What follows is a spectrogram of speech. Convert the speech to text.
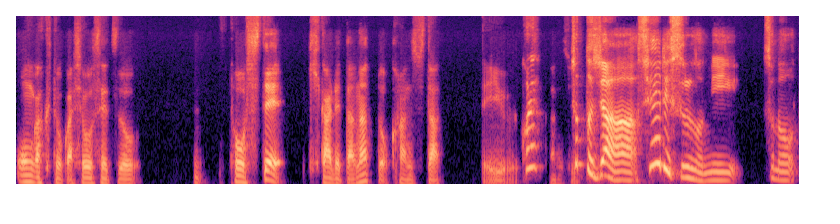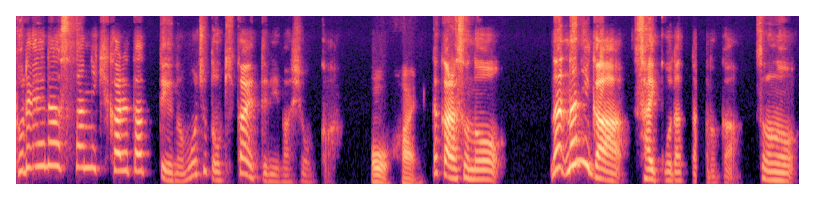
音楽とか小説を通して聞かれたなと感じたっていうこれ。ちょっとじゃあ、整理するのに、そのトレーナーさんに聞かれたっていうのをもうちょっと置き換えてみましょうか。お、はい。だから、その、な、何が最高だったのか、その、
